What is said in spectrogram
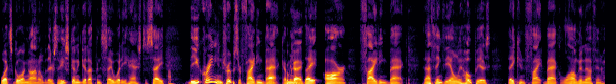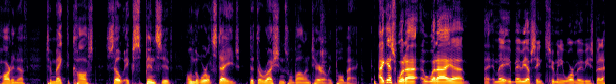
what's going on over there? So he's going to get up and say what he has to say. The Ukrainian troops are fighting back. I mean, Okay. they are fighting back. And I think the only hope is they can fight back long enough and hard enough to make the cost so expensive on the world stage that the Russians will voluntarily pull back. I guess what I what I uh, uh, may, maybe I've seen too many war movies, but uh,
